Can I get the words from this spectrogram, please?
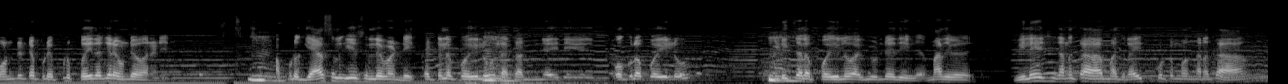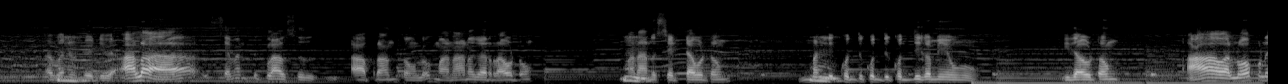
వండేటప్పుడు ఎప్పుడు పొయ్యి దగ్గరే ఉండేవాను నేను. అప్పుడు గ్యాసులు గీసులు లేవండి. కట్టెల పొయ్యిలు. లేక ఇది బొగ్గుల పొయ్యిలు పిడికల పొయ్యిలు అవి ఉండేది. మాది విలేజ్ కనుక మాది రైతు కుటుంబం కనుక అవన్నీ. ఉండేటివి. అలా సెవెంత్ క్లాస్ ఆ ప్రాంతంలో మా నాన్నగారు రావటం మా నాన్న సెట్ అవ్వటం మళ్ళీ. కొద్ది కొద్ది కొద్దిగా మేము ఇది అవటం ఆ లోపల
